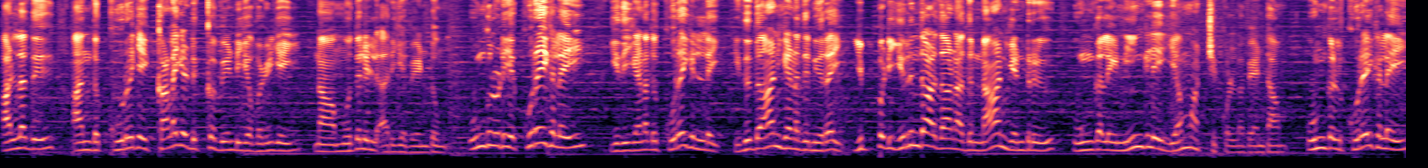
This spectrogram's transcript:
அல்லது அந்த குறையை களையெடுக்க வேண்டிய வழியை நாம் முதலில் அறிய வேண்டும். உங்களுடைய குறைகளை இது எனது குறை இல்லை இதுதான் எனது நிறை. இப்படி இருந்தால்தான் அது நான் என்று உங்களை நீங்களே ஏமாற்றிக் கொள்ள வேண்டாம். உங்கள் குறைகளை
